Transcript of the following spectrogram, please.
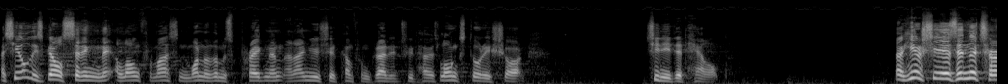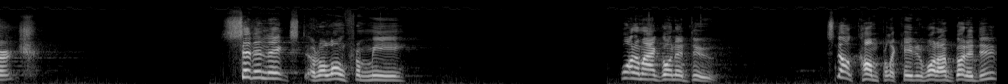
I see all these girls sitting along from us, and one of them is pregnant, and I knew she'd come from Gratitude House. Long story short, she needed help. Now, here she is in the church, sitting next or along from me. What am I going to do? It's not complicated what I've got to do.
